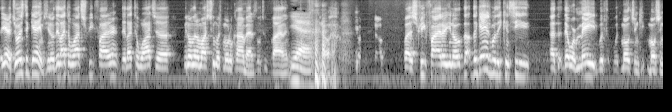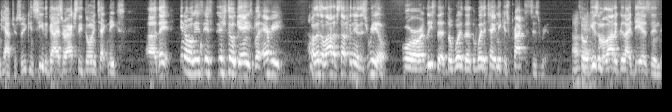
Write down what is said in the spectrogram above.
yeah, joystick games. You know, they like to watch Street Fighter. They like to watch. Uh, we don't let them watch too much Mortal Kombat. It's a little too violent. Yeah. You know, you know but Street Fighter, you know, the, the games where they can see uh, that were made with with motion motion capture, so you can see the guys are actually doing techniques. Uh, they, you know, it's, it's, it's still games, but every, I don't know, there's a lot of stuff in there that's real or at least the, the way the, the way the technique is practiced is real. Okay. So it gives them a lot of good ideas and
